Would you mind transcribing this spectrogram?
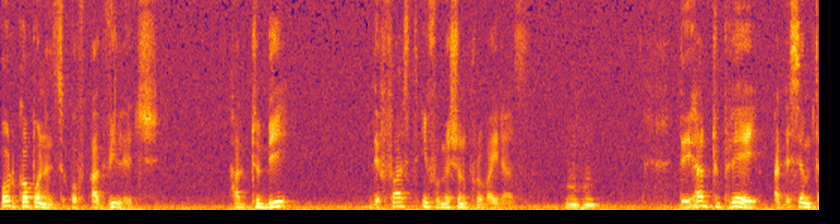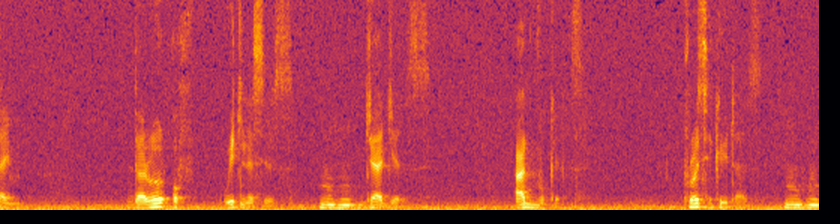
all components of a village, had to be the first information providers. Mhm. They had to play at the same time the role of witnesses, Mhm. judges, advocates, prosecutors, Mhm.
